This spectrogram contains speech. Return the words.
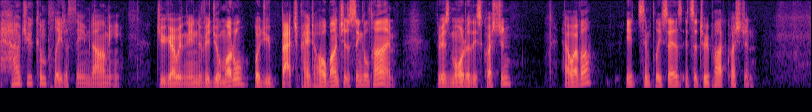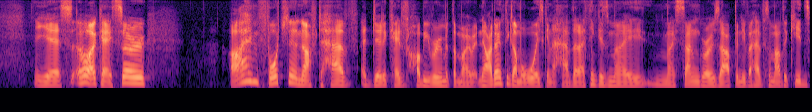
how do you complete a themed army? Do you go with an individual model, or do you batch paint a whole bunch at a single time? There is more to this question. However, it simply says it's a two part question. Yes. Oh, okay. So I'm fortunate enough to have a dedicated hobby room at the moment. Now, I don't think I'm always going to have that. I think as my my son grows up and if I have some other kids,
